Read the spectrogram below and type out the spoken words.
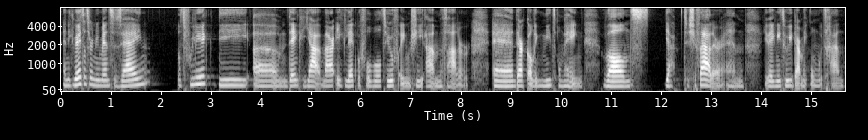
En ik weet dat er nu mensen zijn, dat voel ik, die um, denken, ja, maar ik lek bijvoorbeeld heel veel energie aan mijn vader. En daar kan ik niet omheen. Want ja, het is je vader en je weet niet hoe je daarmee om moet gaan.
